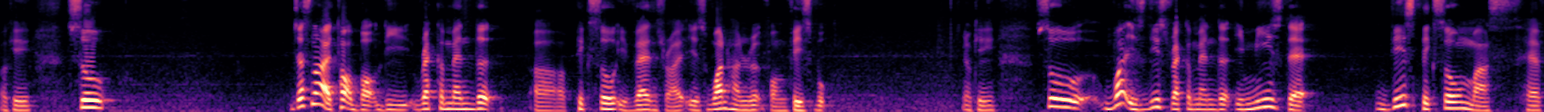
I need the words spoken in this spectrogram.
Okay, so just now I talked about the recommended uh, pixel events. Right, is 100 from Facebook. Okay, so what is this recommended? It means that this pixel must have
